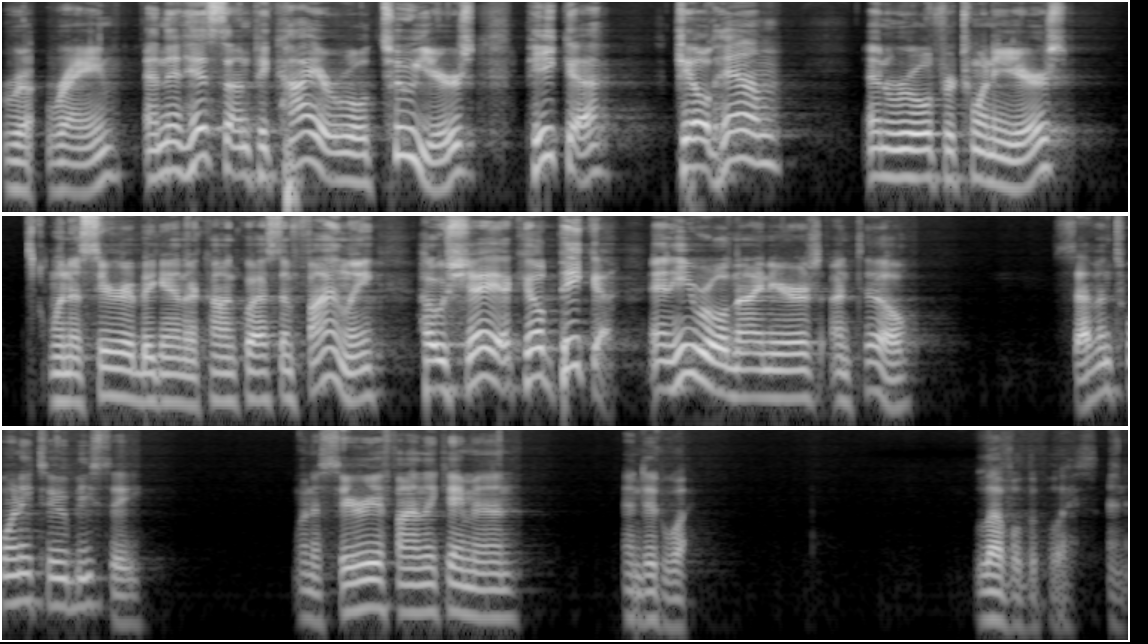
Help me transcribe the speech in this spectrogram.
reign. And then his son Pekahiah ruled two years. Pekah killed him and ruled for 20 years when Assyria began their conquest. And finally, Hoshea killed Pekah, and he ruled nine years until 722 BC, when Assyria finally came in and did what? Leveled the place, and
